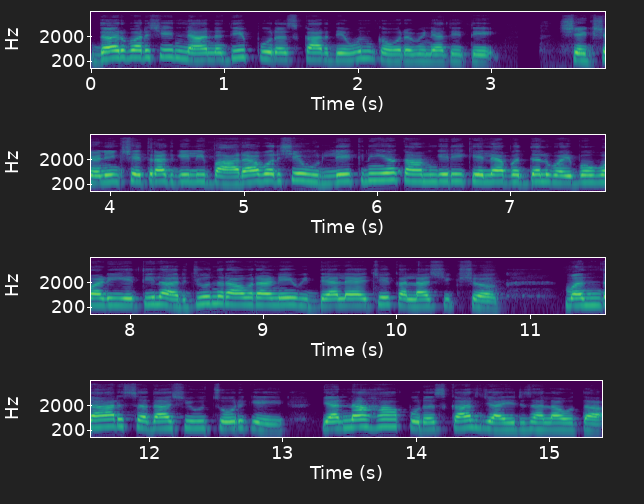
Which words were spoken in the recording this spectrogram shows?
दरवर्षी ज्ञानदीप पुरस्कार देऊन गौरविण्यात येते. शैक्षणिक क्षेत्रात गेली बारा वर्षे उल्लेखनीय कामगिरी केल्याबद्दल वैभववाडी येथील अर्जुनराव राणे विद्यालयाचे कला शिक्षक मंदार सदाशिव चोरगे यांना हा पुरस्कार जाहीर झाला होता.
